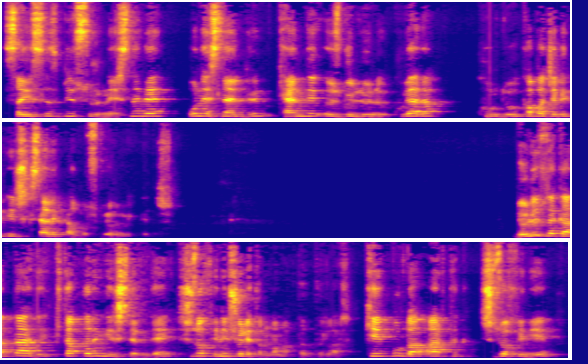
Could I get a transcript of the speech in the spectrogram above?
sayısız bir sürü nesne ve o nesnelerin kendi özgürlüğünü kurarak kurduğu kabaca bir ilişkisellik tablosu görünmektedir. Deleuze ve Gattari kitapların girişlerinde şizofreni şöyle tanımlamaktadırlar. Ki burada artık şizofreniyi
